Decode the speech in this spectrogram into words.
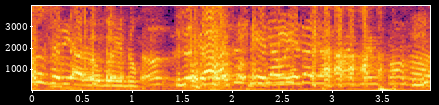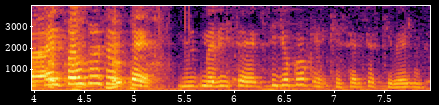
Eso sería lo bueno. Lo que pasa es Sí, que ya ni ahorita es- ya cosa, ¿verdad? Entonces, este, me dice, sí, yo creo que, que Sergio Esquivel. no sé.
